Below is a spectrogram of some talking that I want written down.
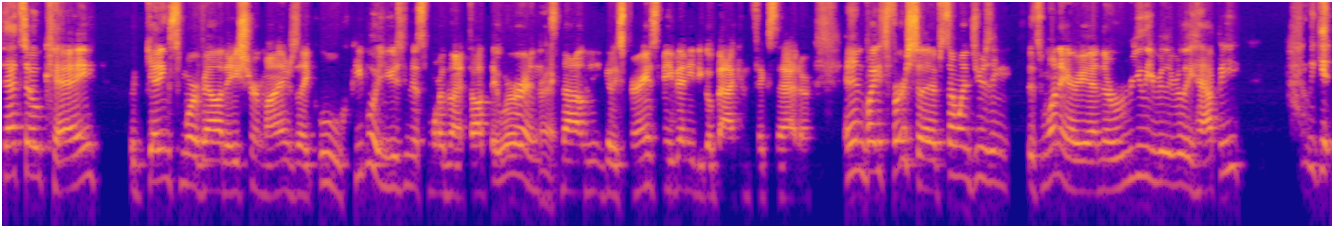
That's okay. But getting some more validation reminders like, ooh, people are using this more than I thought they were, and right. it's not a good experience. Maybe I need to go back and fix that. Or and vice versa. If someone's using this one area and they're really, really, really happy, how do we get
